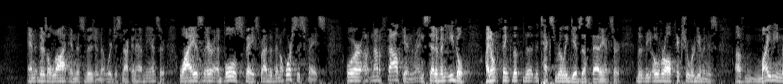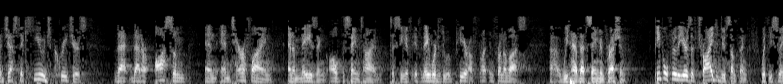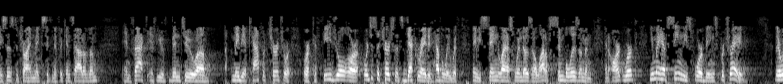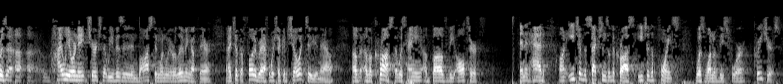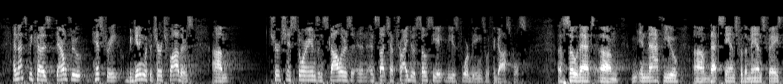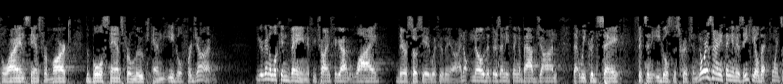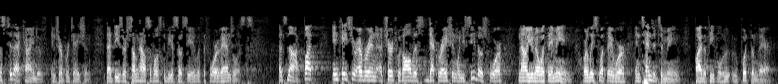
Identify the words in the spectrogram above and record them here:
And there's a lot in this vision that we're just not going to have the answer. Why is there a bull's face rather than a horse's face? Or uh, not a falcon instead of an eagle? I don't think the, the, the, text really gives us that answer. The, the overall picture we're given is of mighty, majestic, huge creatures that, that are awesome and, and terrifying and amazing all at the same time to see if, if they were to appear in front of us, uh, we'd have that same impression. People through the years have tried to do something with these faces to try and make significance out of them. In fact, if you've been to um, maybe a Catholic church or, or a cathedral or, or just a church that's decorated heavily with maybe stained glass windows and a lot of symbolism and, and artwork, you may have seen these four beings portrayed. There was a, a, a, highly ornate church that we visited in Boston when we were living up there, and I took a photograph, I wish I could show it to you now, of, of a cross that was hanging above the altar and it had on each of the sections of the cross, each of the points was one of these four creatures. And that's because down through history, beginning with the church fathers, um, church historians and scholars and, and, such have tried to associate these four beings with the Gospels. Uh, so that um, in Matthew, um, that stands for the man's face, the lion stands for Mark, the bull stands for Luke, and the eagle for John. You're going to look in vain if you try and figure out why they're associated with who they are. I don't know that there's anything about John that we could say fits an eagle's description, nor is there anything in Ezekiel that points us to that kind of interpretation, that these are somehow supposed to be associated with the four evangelists. That's not. But in case you're ever in a church with all this decoration, when you see those four, now you know what they mean, or at least what they were intended to mean by the people who, who put them there.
